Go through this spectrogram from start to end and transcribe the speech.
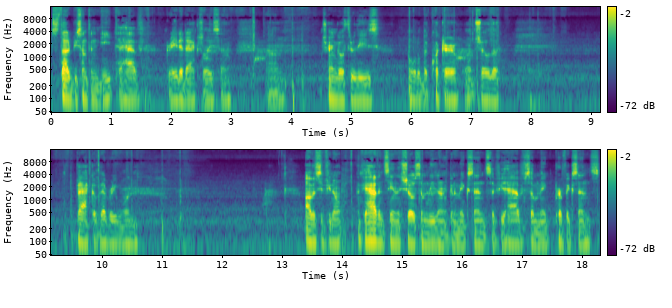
just thought it'd be something neat to have graded actually. So um, try and go through these a little bit quicker. Won't show the back of every one obviously if you don't if you haven't seen the show some of these aren't going to make sense if you have some make perfect sense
